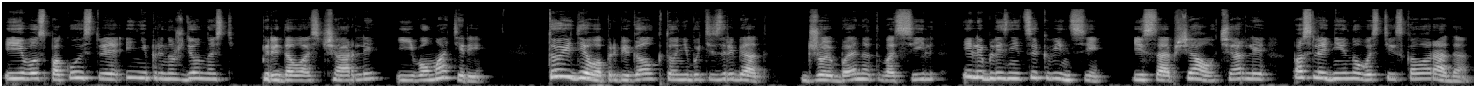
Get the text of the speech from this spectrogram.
и его спокойствие и непринужденность передалась Чарли и его матери. То и дело прибегал кто-нибудь из ребят – Джой Беннет, Василь или близнецы Квинси – и сообщал Чарли последние новости из Колорадо.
